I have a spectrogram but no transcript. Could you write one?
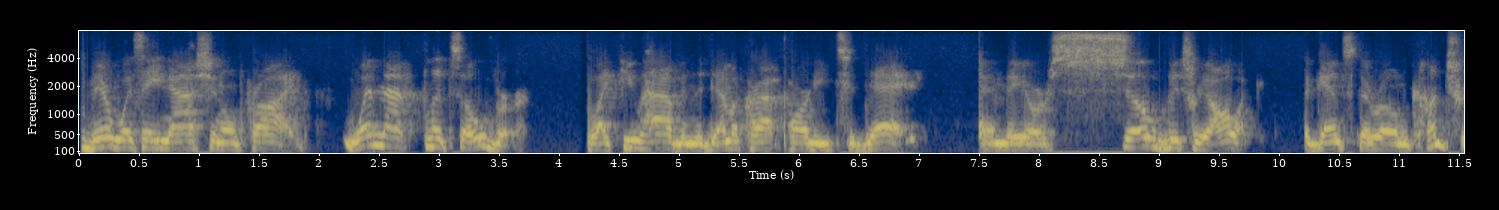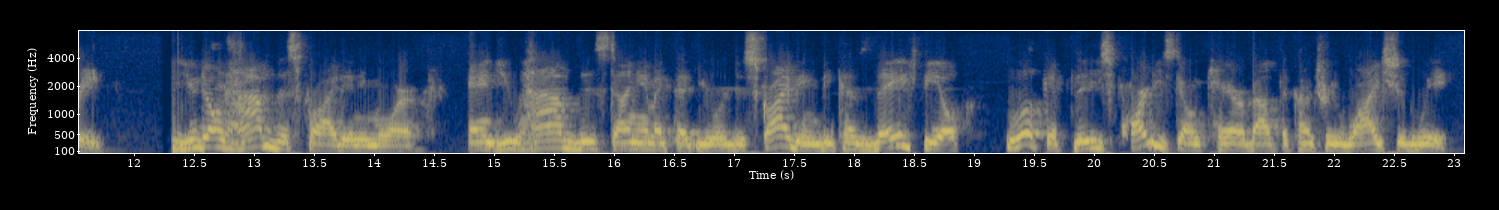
there was a national pride. When that flips over, like you have in the Democrat Party today, and they are so vitriolic against their own country, you don't have this pride anymore. And you have this dynamic that you're describing because they feel, look, if these parties don't care about the country, why should we?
